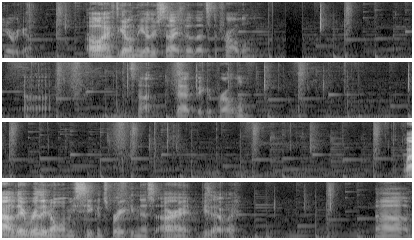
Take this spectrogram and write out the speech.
Here we go. Oh, I have to get on the other side, though. That's the problem. Uh, it's not that big a problem. Wow, they really don't want me sequence breaking this. Alright, be that way. Um,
